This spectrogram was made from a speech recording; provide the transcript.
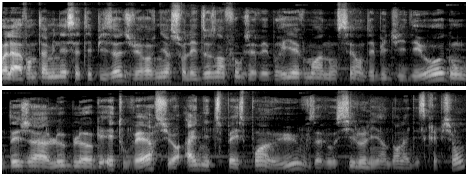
Voilà, avant de terminer cet épisode, je vais revenir sur les deux infos que j'avais brièvement annoncées en début de vidéo. Donc déjà, le blog est ouvert sur ineedspace.eu, vous avez aussi le lien dans la description.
